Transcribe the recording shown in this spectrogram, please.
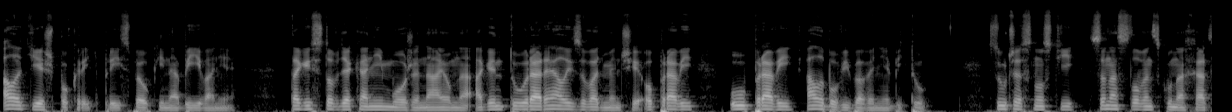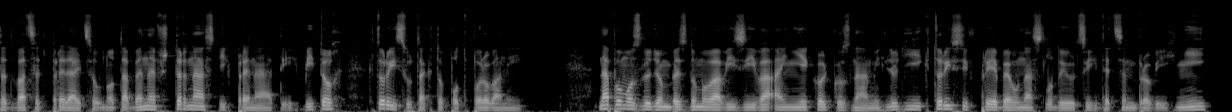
ale tiež pokryť príspevky na bývanie. Takisto vďaka ním môže nájomná agentúra realizovať menšie opravy, úpravy alebo vybavenie bytu. V súčasnosti sa na Slovensku nachádza 20 predajcov Notabene v 14 prenajatých bytoch, ktorí sú takto podporovaní. Na pomoc ľuďom bez domova vyzýva aj niekoľko známych ľudí, ktorí si v priebehu nasledujúcich decembrových dní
